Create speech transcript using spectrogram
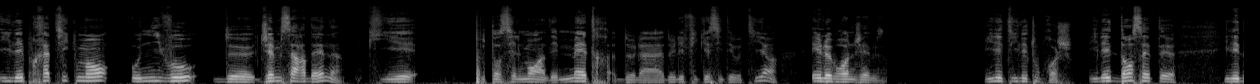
il est pratiquement au niveau de James Harden, qui est potentiellement un des maîtres de l'efficacité au tir, et LeBron James. Il est, il est tout proche. Il est dans cette, il est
